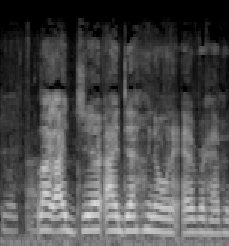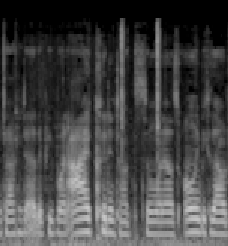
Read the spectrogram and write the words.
Feel like that. Like I, de- I definitely don't want to ever have him talking to other people, and I couldn't talk to someone else only because I would,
